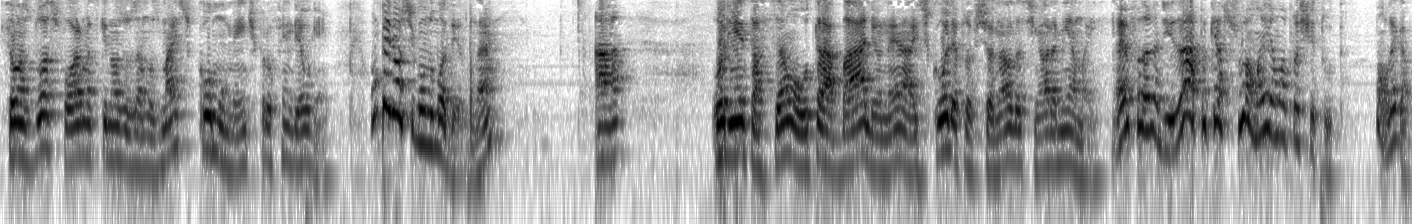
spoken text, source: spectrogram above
São as duas formas que nós usamos mais comumente para ofender alguém. Vamos pegar o segundo modelo, né? A orientação ou trabalho, né, a escolha profissional da senhora minha mãe. Aí o fulano diz: "Ah, porque a sua mãe é uma prostituta". Bom, legal.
